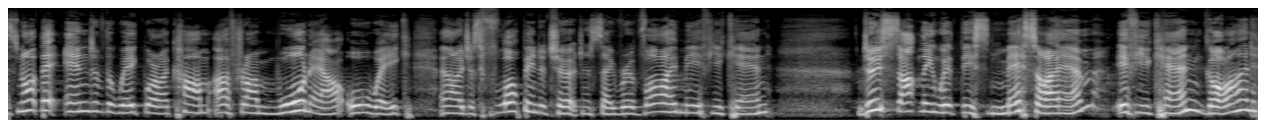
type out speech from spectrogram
It's not the end of the week where I come after I'm worn out all week and I just flop into church and say, Revive me if you can. Do something with this mess I am, if you can, God.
